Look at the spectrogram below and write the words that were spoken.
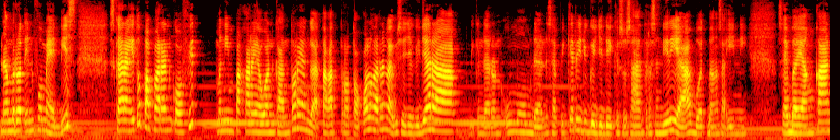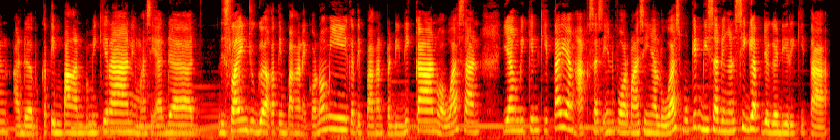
Nah, menurut info medis, sekarang itu paparan COVID menimpa karyawan kantor yang nggak taat protokol karena nggak bisa jaga jarak di kendaraan umum dan saya pikir ini juga jadi kesusahan tersendiri ya buat bangsa ini. Saya bayangkan ada ketimpangan pemikiran yang masih ada di selain juga ketimpangan ekonomi, ketimpangan pendidikan, wawasan yang bikin kita yang akses informasinya luas mungkin bisa dengan sigap jaga diri kita.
